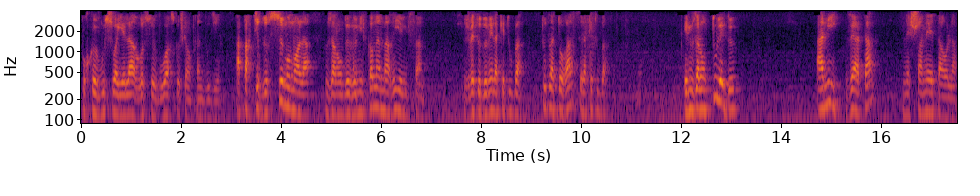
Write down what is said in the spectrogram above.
pour que vous soyez là recevoir ce que je suis en train de vous dire. À partir de ce moment-là, nous allons devenir comme un mari et une femme. Je vais te donner la ketouba. Toute la Torah, c'est la ketouba. Et nous allons tous les deux, Ani veata, neshane et olam.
